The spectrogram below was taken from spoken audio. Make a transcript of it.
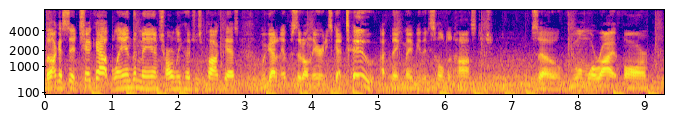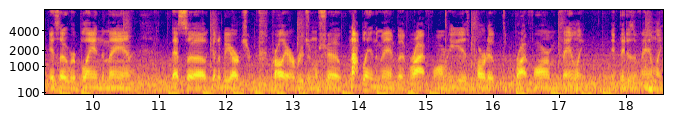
But like I said, check out Bland the Man, Charlie Hutchins podcast. We got an episode on there, and he's got two, I think, maybe, that he's holding hostage. So if you want more Riot Farm, it's over at Bland the Man. That's uh, going to be our probably our original show. Not Bland the Man, but Riot Farm. He is part of the Riot Farm family. If it is a family,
